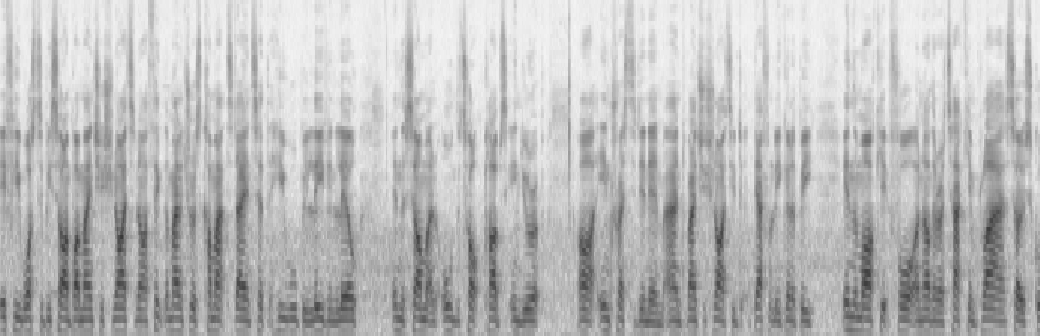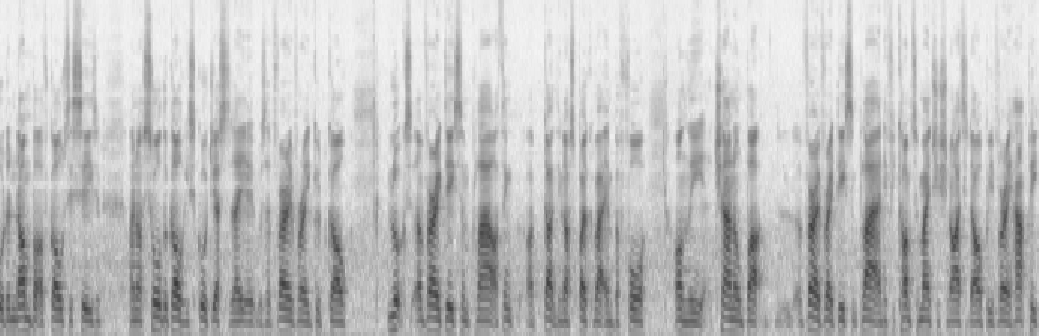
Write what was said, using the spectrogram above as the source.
if he was to be signed by Manchester United. And I think the manager has come out today and said that he will be leaving Lille in the summer and all the top clubs in Europe are interested in him. And Manchester United definitely going to be in the market for another attacking player. So scored a number of goals this season. And I saw the goal he scored yesterday. It was a very very good goal. Looks a very decent player. I think I don't think I spoke about him before on the channel but a very very decent player. And if he comes to Manchester United I'll be very happy.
